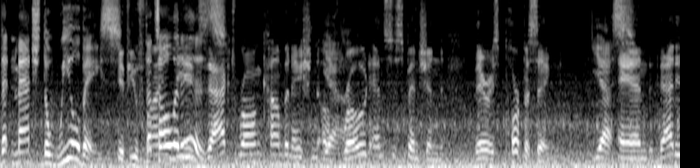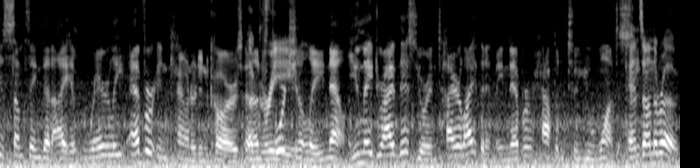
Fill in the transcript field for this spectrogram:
that match the wheelbase. If you find that's all it the is. exact wrong combination of Yeah. road and suspension, there is porpoising. Yes. And that is something that I have rarely ever encountered in cars. And Agreed. unfortunately, now, you may drive this your entire life and it may never happen to you once. depends on the road.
